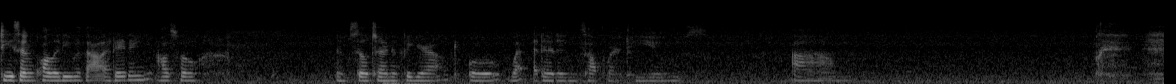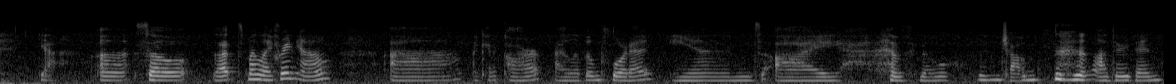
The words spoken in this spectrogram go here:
decent quality without editing. Also, I'm still trying to figure out what editing software to use. Um, yeah, uh, so that's my life right now. uh, I get a car. I live in Florida, and I have no job other than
